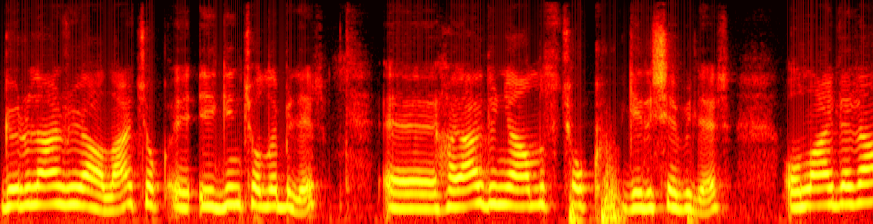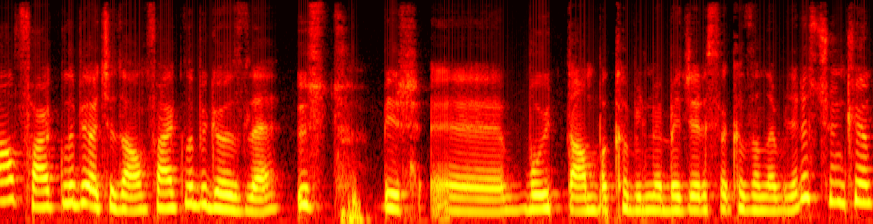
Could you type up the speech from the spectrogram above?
görülen rüyalar çok e, ilginç olabilir. E, hayal dünyamız çok gelişebilir. olaylara farklı bir açıdan, farklı bir gözle, üst bir e, boyuttan bakabilme becerisi kazanabiliriz. Çünkü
